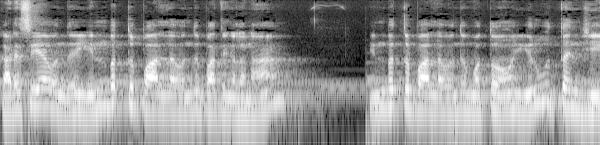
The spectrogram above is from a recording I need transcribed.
கடைசியாக வந்து இன்பத்து பாலில் வந்து பார்த்தீங்கன்னா இன்பத்து பாலில் வந்து மொத்தம் இருபத்தஞ்சி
